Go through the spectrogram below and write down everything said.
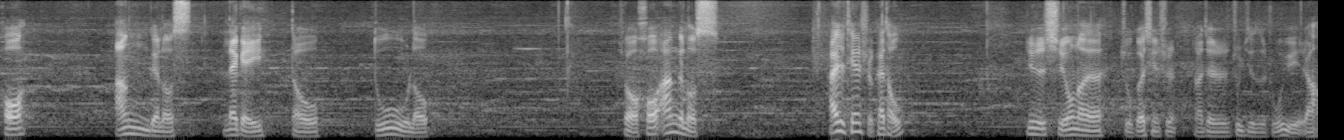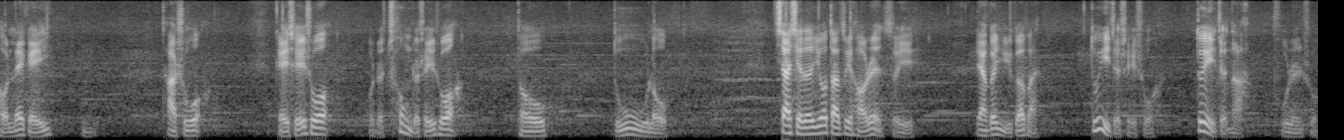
和 angelos lege do dulo，说和 angelos 还是天使开头，就是使用了主格形式，啊，这是主句子主语，然后 lege，嗯，他说，给谁说或者冲着谁说都 dulo，下写的 yoda 最好认，所以两个语格板对着谁说，对着那。夫人说：“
